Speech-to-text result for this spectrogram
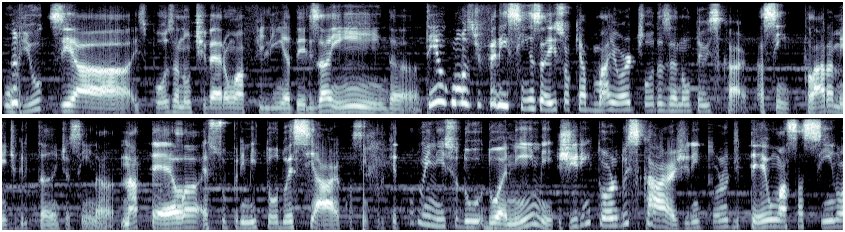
O Hughes e a esposa não tiveram a filhinha deles ainda. Tem algumas diferencinhas aí, só que a maior de todas é não ter o Scar. Assim, claramente gritante, assim, na, na tela, é suprimir todo esse arco, assim, porque todo o início do, do anime gira em torno do Scar, gira em torno de ter um assassino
